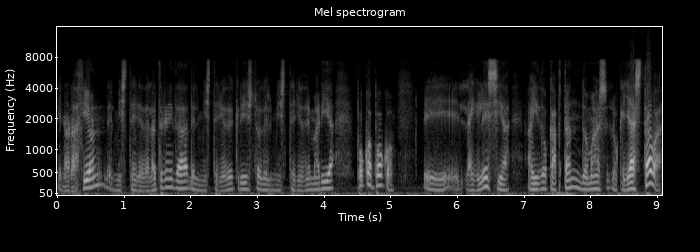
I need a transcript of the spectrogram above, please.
en oración del misterio de la Trinidad, del misterio de Cristo, del misterio de María. Poco a poco eh, la Iglesia ha ido captando más lo que ya estaba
